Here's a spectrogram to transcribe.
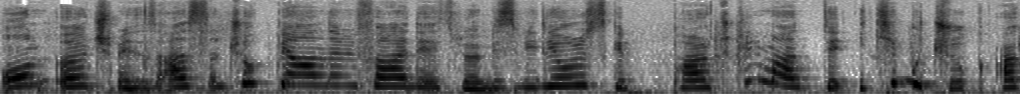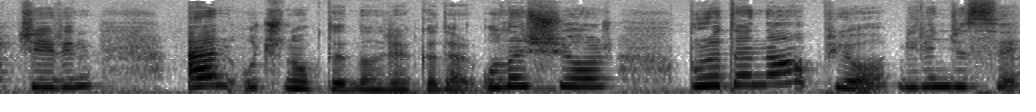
10 ölçmeniz aslında çok bir anlam ifade etmiyor. Biz biliyoruz ki partikül madde 2,5 akciğerin en uç noktalara kadar ulaşıyor. Burada ne yapıyor? Birincisi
